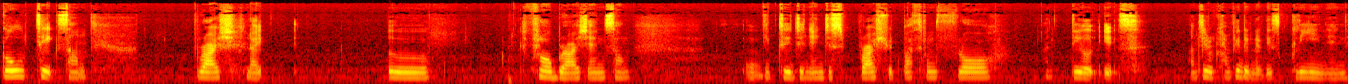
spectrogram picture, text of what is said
Go take some brush like a floor brush and some detergent and just brush your bathroom floor until it's until you're confident that it's clean and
